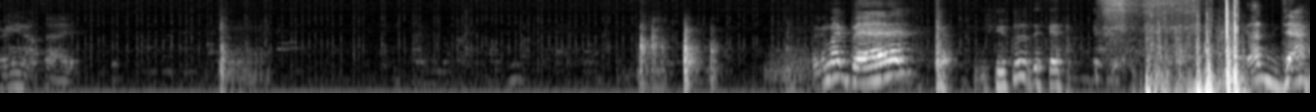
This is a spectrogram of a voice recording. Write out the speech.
raining outside. Look at my bed. you did. God damn.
